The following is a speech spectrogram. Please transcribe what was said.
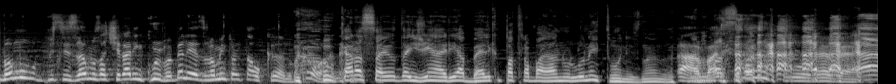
vamos, precisamos atirar em curva. Beleza, vamos entortar o cano. Porra, O cara saiu da engenharia bélica pra trabalhar no Looney Tunes, né? Ah, vai tomar no cu, né, velho?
